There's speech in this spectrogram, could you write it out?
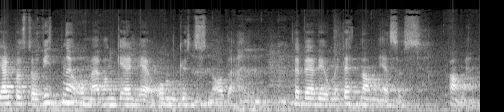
Hjelp oss til å vitne om evangeliet, om Guds nåde. Det ber vi om i ditt navn, Jesus. Amen.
